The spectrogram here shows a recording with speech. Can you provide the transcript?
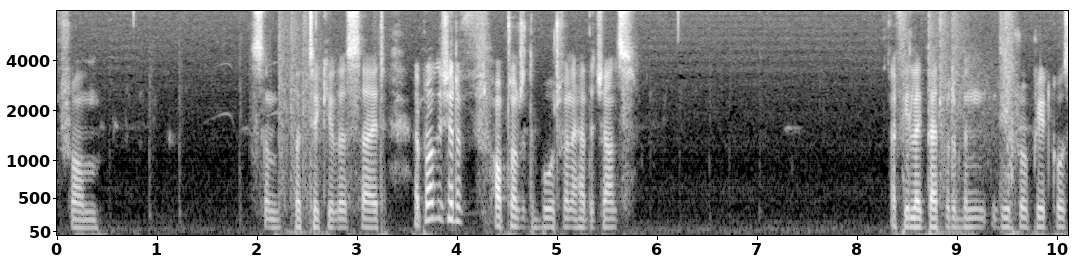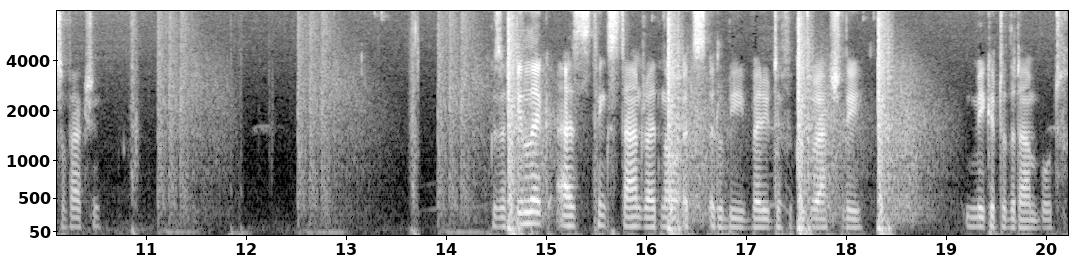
from some particular side. I probably should have hopped onto the boat when I had the chance. I feel like that would have been the appropriate course of action. Because I feel like as things stand right now, it's it'll be very difficult to actually make it to the damn boat.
